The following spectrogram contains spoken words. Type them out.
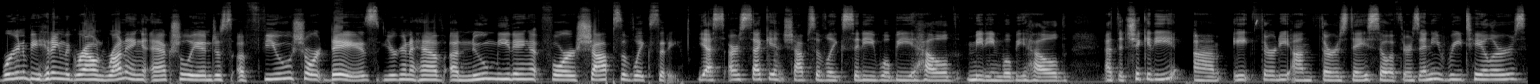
we're going to be hitting the ground running actually in just a few short days. You're going to have a new meeting for Shops of Lake City. Yes, our second Shops of Lake City will be held, meeting will be held at the Chickadee, um, 8.30 on Thursday. So if there's any retailers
